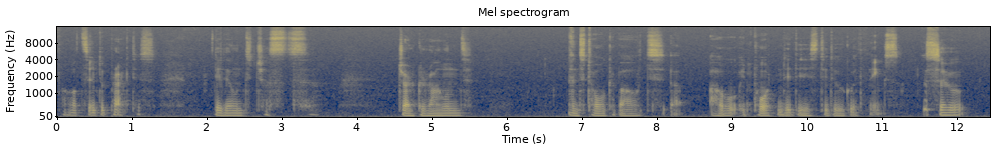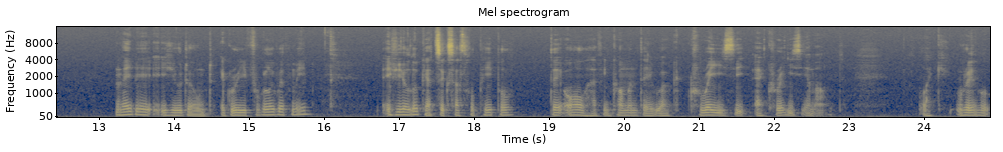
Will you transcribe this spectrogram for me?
thoughts into practice. They don't just jerk around and talk about uh, how important it is to do good things. So maybe you don't agree fully with me. If you look at successful people, they all have in common they work crazy a crazy amount. Like real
